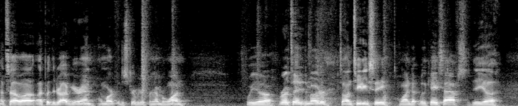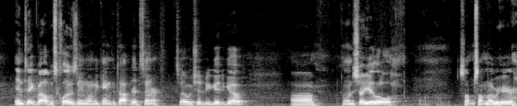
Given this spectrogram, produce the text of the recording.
That's how uh, I put the drive gear in. I marked the distributor for number one. We uh, rotated the motor. It's on TDC. Lined up with the case halves. The uh, intake valve was closing when we came to the top dead center. So we should be good to go. Um, I wanted to show you a little something something over here.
